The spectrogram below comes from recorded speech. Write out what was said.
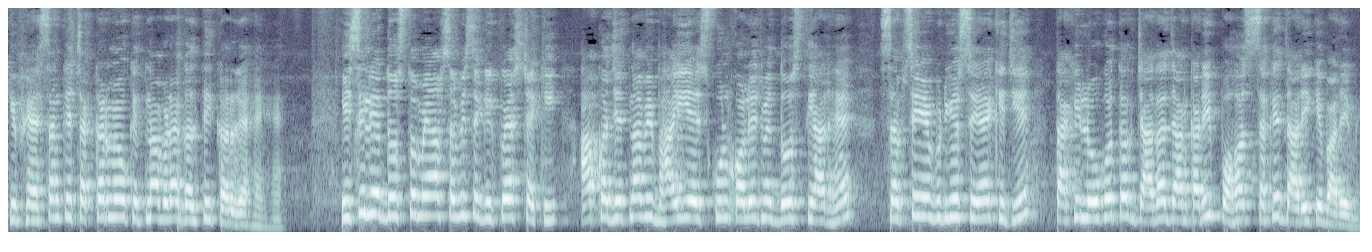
कि फ़ैशन के चक्कर में वो कितना बड़ा गलती कर गए हैं। इसीलिए दोस्तों, मैं आप सभी से रिक्वेस्ट है कि आपका जितना भी भाई है, स्कूल, कॉलेज में दोस्त यार है, सबसे ये वीडियो शेयर कीजिए ताकि लोगों तक ज़्यादा जानकारी पहुँच सके दाढ़ी के बारे में।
